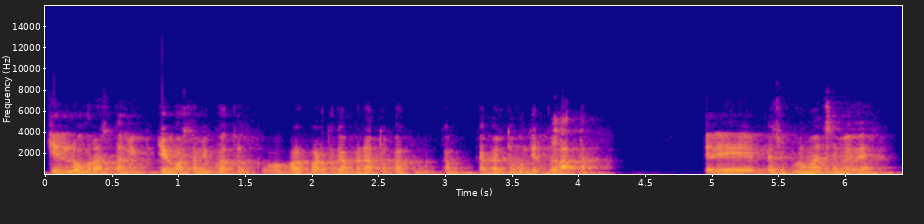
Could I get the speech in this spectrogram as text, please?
que logro hasta mi, llego hasta mi cuarto, cuarto campeonato, campeonato mundial plata, de peso pluma del CMB.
